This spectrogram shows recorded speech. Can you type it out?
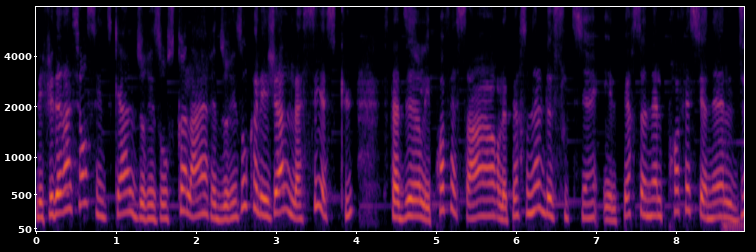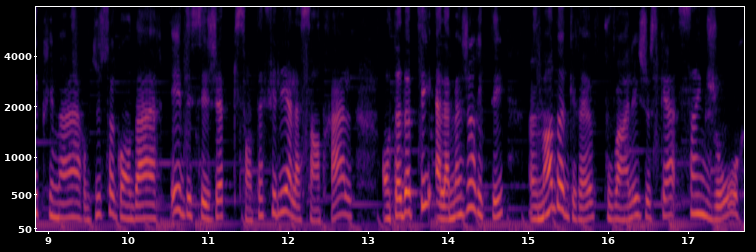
Les fédérations syndicales du réseau scolaire et du réseau collégial, la CSQ, c'est-à-dire les professeurs, le personnel de soutien et le personnel professionnel du primaire, du secondaire et des cégeps qui sont affiliés à la centrale, ont adopté à la majorité un mandat de grève pouvant aller jusqu'à cinq jours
